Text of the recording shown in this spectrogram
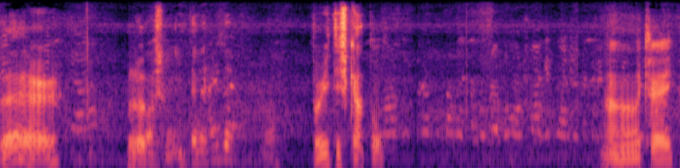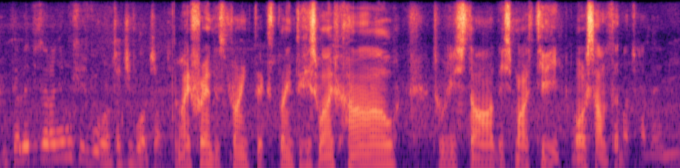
there, look, Właśnie, i telewizor. British couple. Okay. Telewizora nie musisz wyłączać i włączać. My friend is trying to explain to his wife how to restart the smart TV or something. Zobacz HDMI.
